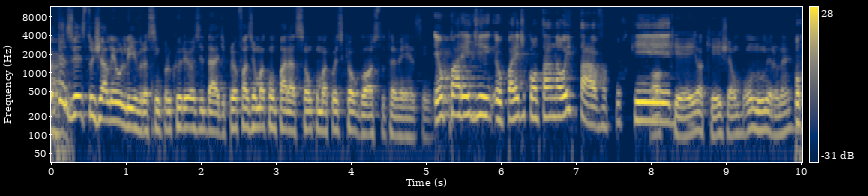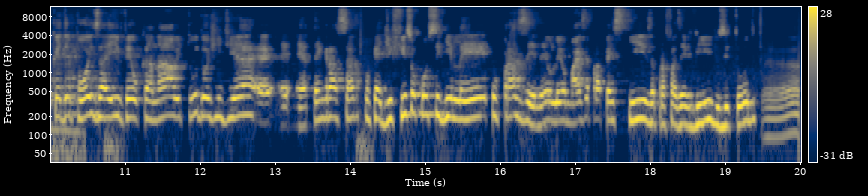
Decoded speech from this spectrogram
Quantas vezes tu já leu o livro, assim, por curiosidade, para eu fazer uma comparação com uma coisa que eu gosto também, assim? Eu parei de, eu parei de contar na oitava, porque. Ok, ok, já é um bom número, né? Porque depois aí veio o canal e tudo. Hoje em dia é, é, é até engraçado, porque é difícil eu conseguir ler por prazer, né? Eu leio mais é para pesquisa, para fazer vídeos e tudo. Ah,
